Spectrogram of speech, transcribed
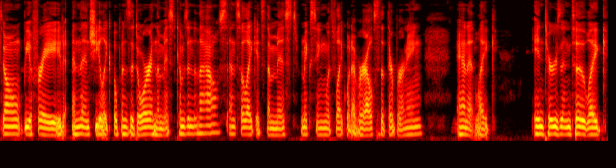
don't be afraid and then she like opens the door and the mist comes into the house and so like it's the mist mixing with like whatever else that they're burning and it like enters into like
